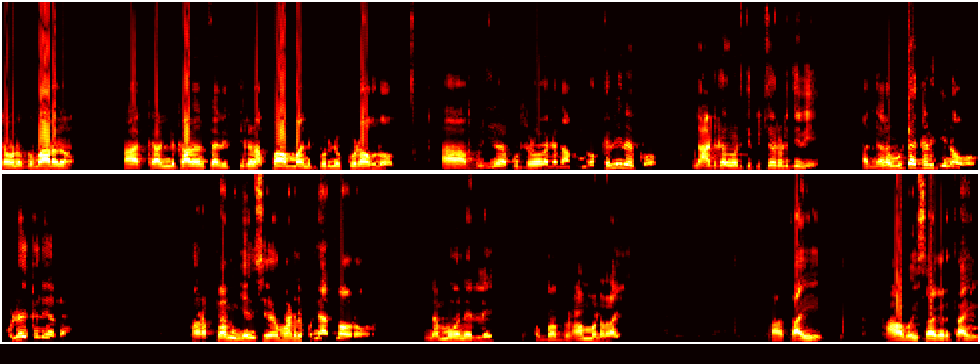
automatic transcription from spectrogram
ಶ್ರವಣಕುಮಾರನು ಆ ಕಣ್ಣು ಕಾಣಂತ ವ್ಯಕ್ತಿಗಳ ಅಪ್ಪ, ಅಮ್ಮ ಇಬ್ಬರನ್ನೂ ಕೂಡ ಅವನು ಆ ಕೂತ್ಕೊಂಡು ಹೋದಾಗ ನಾವು ಕಲಿಬೇಕು. ನಾಟಕ ನೋಡ್ತೀವಿ ಪಿಕ್ಚರ್ ನೋಡ್ತೀವಿ. ಅದನ್ನೆಲ್ಲ ಊಟ ಕಲಿತೀವಿ ನಾವು. ಒಳ್ಳೆ ಕಲಿಯಲ್ಲ ಅವ್ರ ಅಪ್ಪ ಅಮ್ಮ ಏನ್ ಸೇವೆ ಮಾಡಿದ್ರೆ ಪುಣ್ಯಾತ್ಮ ಅವರು, ನಮ್ಮ ಮನೆಯಲ್ಲಿ ಒಬ್ಬ ಬ್ರಾಹ್ಮಣರಾಗಿ. ಆ ತಾಯಿ, ಆ ವಯಸ್ಸಾಗಿರೋ ತಾಯಿ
